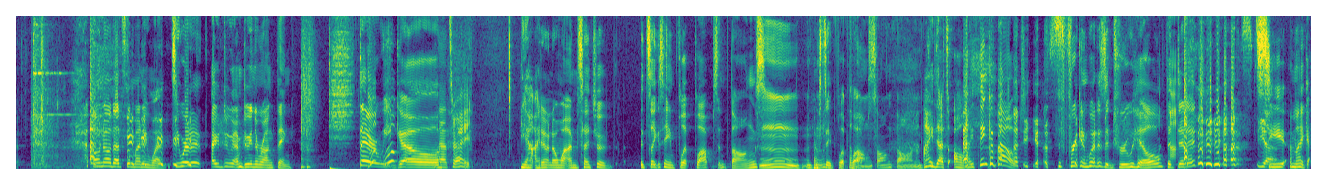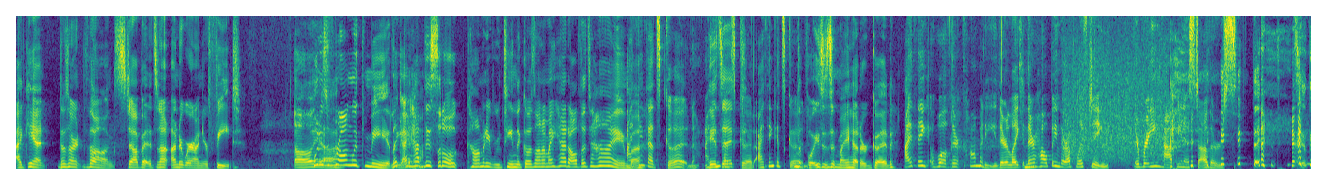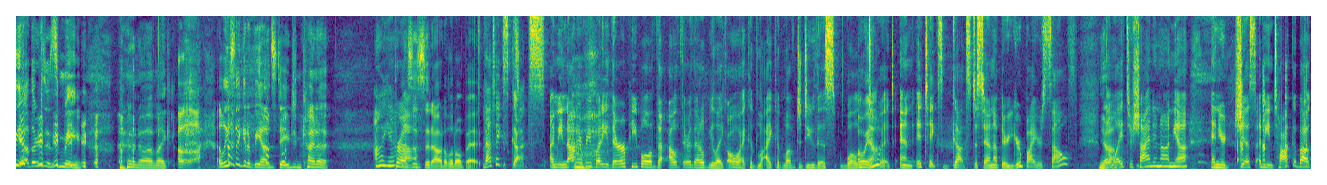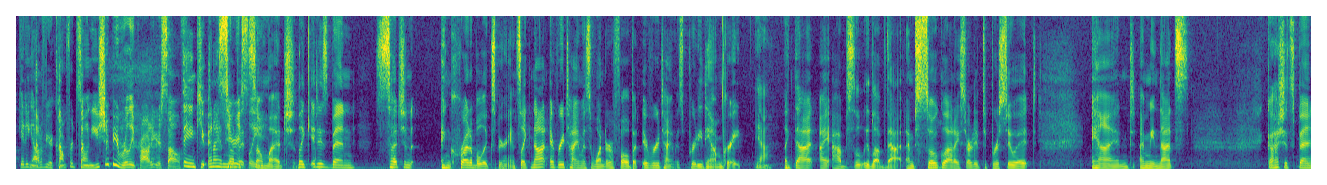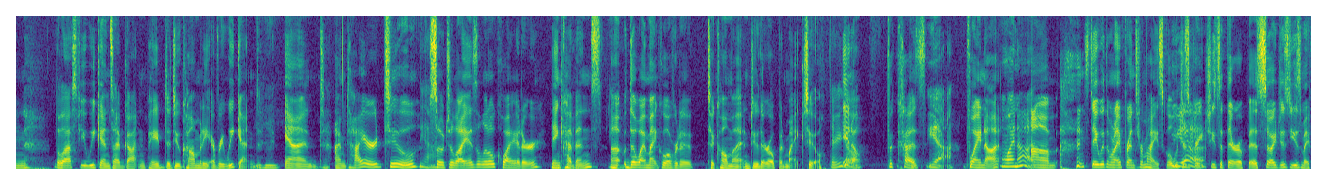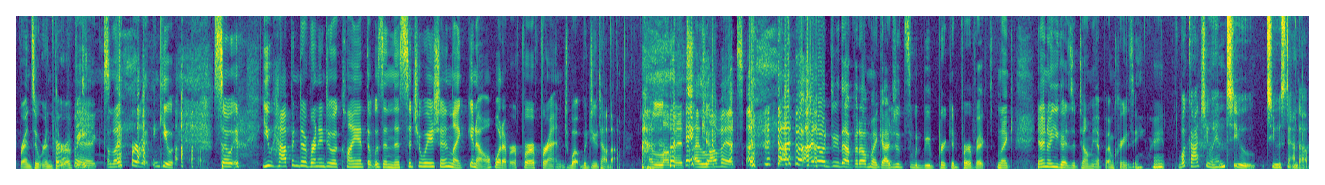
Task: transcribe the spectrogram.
oh no, that's the money one. See where did I do? I'm doing the wrong thing. There we go. That's right. Yeah, I don't know why I'm such a. It's like saying flip flops and thongs. Mm, I say flip The thong, flops. thong, thong. I that's all I think about. Yes. The freaking what is it? Dru Hill that did it. yes. Yeah. See, I'm like I can't. Those aren't thongs. Stop it. It's not underwear on your feet. Oh, What is yeah. wrong with me? Like I have this little comedy routine that goes on in my head all the time. I think that's good. I Is think that's it? good. I think it's good. the voices in my head are good. I think well, they're comedy. They're like they're mm. helping. They're uplifting. They're bringing happiness to others. the others is me. I don't know. I'm like, ugh. At least I get to be on stage and kind of Oh yeah. process it out a little bit. That takes guts. I mean, not everybody. There are people that out there that'll be like, "Oh, I could, I could love to do this." Well, Oh, yeah. do it, and it takes guts to stand up there. You're by yourself. Yeah. The lights are shining on you, and you're just. I mean, talk about getting out of your comfort zone. You should be really proud of yourself. Thank you. And I Seriously. love it so much. Like it has been such an incredible experience. Like not every time is wonderful, but every time is pretty damn great. Yeah. Like that, I absolutely love that. I'm so glad I started to pursue it. And I mean, that's, gosh, it's been the last few weekends I've gotten paid to do comedy every weekend. And I'm tired too. Mm-hmm. Yeah. So July is a little quieter, thank heavens. Uh, though I might go over to Tacoma and do their open mic too. There you go. know, because Yeah. why not? Why not? Um, and stay with one of my friends from high school, which is great. She's a therapist, so I just use my friends who were in therapy. Perfect. I'm like, perfect, thank you. So if you happen to run into a client that was in this situation, like you know, whatever, for a friend, what would you tell them? I love it. I love it. I don't do that, but oh my gosh, it would be freaking perfect. I'm like, yeah, I know you guys would tell me if I'm crazy, right? what got you into to stand up?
